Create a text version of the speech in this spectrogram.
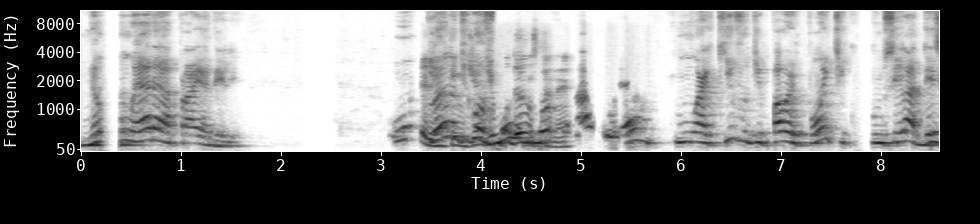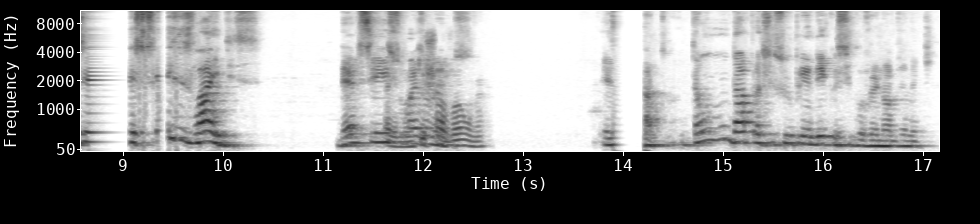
não, não era a praia dele. O Ele plano de governo de mudança, né? É um, um, arquivo de PowerPoint com, sei lá, 16 slides. Deve ser isso, é, mais ou chavão, menos. Né? Exato. Então não dá para se surpreender com esse governo, obviamente.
